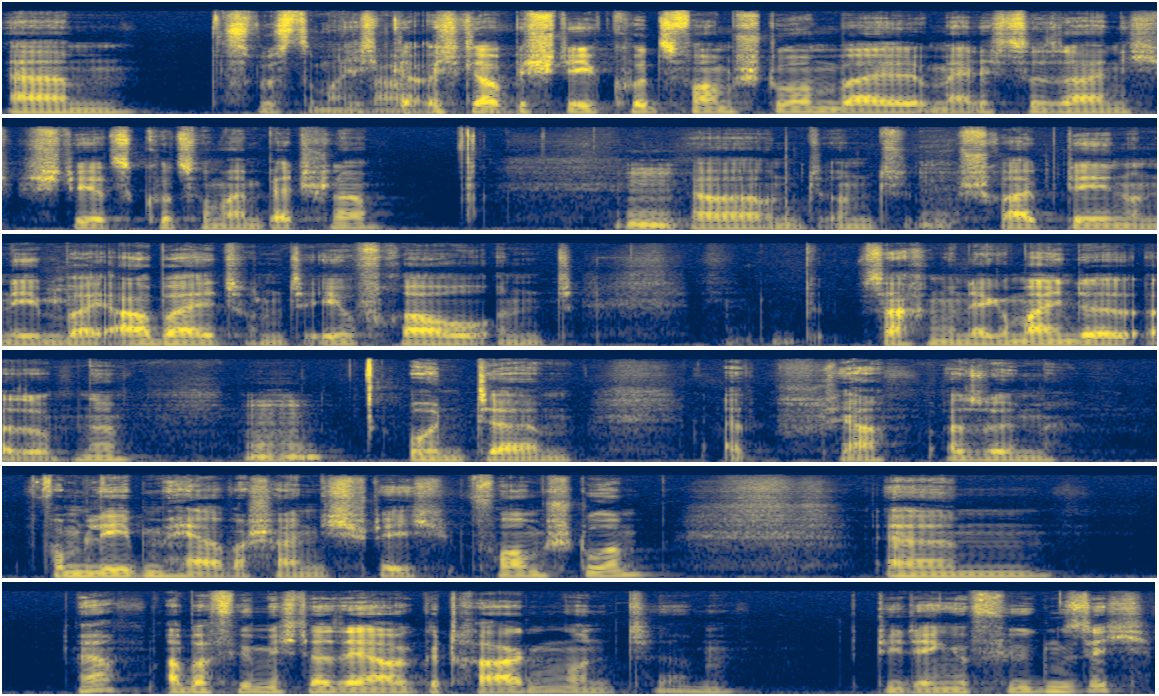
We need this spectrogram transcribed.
Ähm, Das wüsste man, ich glaub glaube, ich, glaub, ich stehe kurz vorm Sturm, weil, um ehrlich zu sein, ich stehe jetzt kurz vor meinem Bachelor. Hm. äh, und, und schreibt den und nebenbei Arbeit und Ehefrau und Sachen in der Gemeinde, also, ne? Mhm. Und ähm, äh, ja, also im, vom Leben her wahrscheinlich stehe ich vorm Sturm. Ähm, ja, aber fühle mich da sehr getragen und ähm, die Dinge fügen sich.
